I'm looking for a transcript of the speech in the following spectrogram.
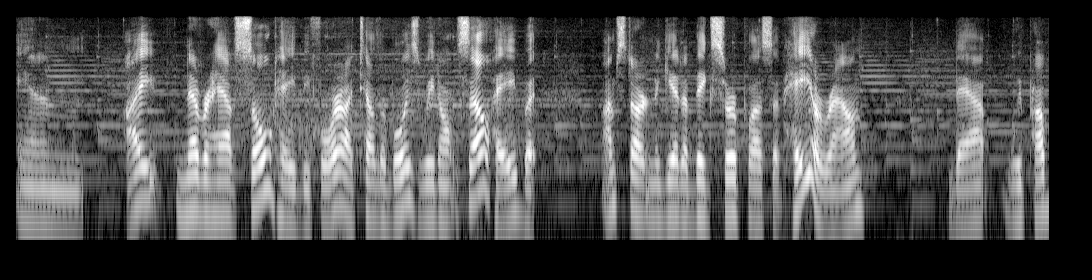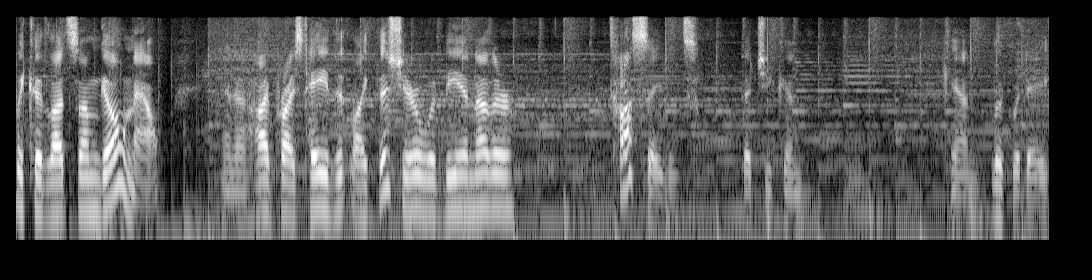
And I never have sold hay before. I tell the boys we don't sell hay, but I'm starting to get a big surplus of hay around that we probably could let some go now. And a high priced hay that like this year would be another cost savings that you can can liquidate.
